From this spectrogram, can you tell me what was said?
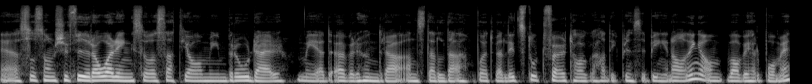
Eh, Så som 24-åring så satt jag och min bror där med över 100 anställda på ett väldigt stort företag och hade i princip ingen aning om vad vi höll på med.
